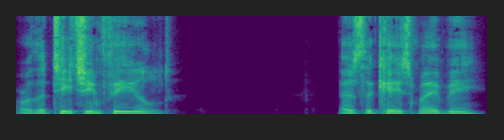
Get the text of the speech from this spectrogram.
or the teaching field, as the case may be?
